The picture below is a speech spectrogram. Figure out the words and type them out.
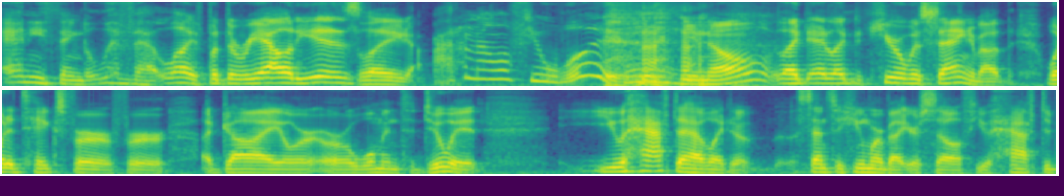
anything to live that life. But the reality is, like, I don't know if you would, you know? Like, eh, like Keira was saying about what it takes for, for a guy or, or a woman to do it. You have to have, like, a sense of humor about yourself. You have to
